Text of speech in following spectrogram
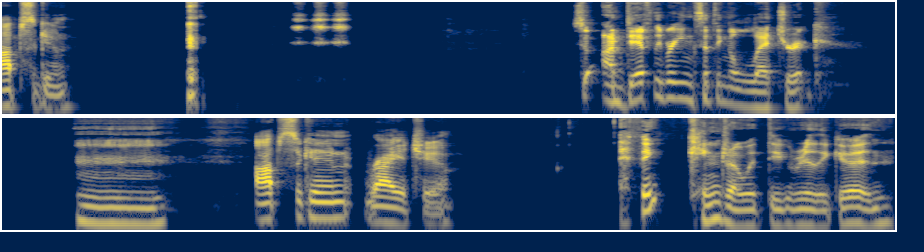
Obstagoon. So I'm definitely bringing something electric. Mm, Obstagoon, Raichu. I think Kingdra would do really good.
